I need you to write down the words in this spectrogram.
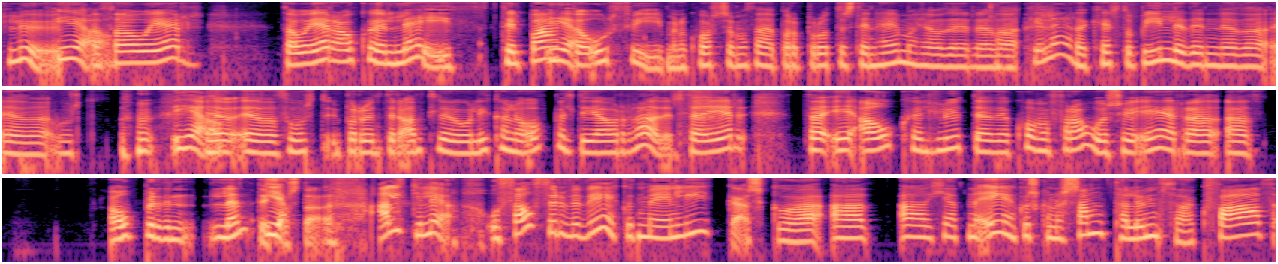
hlut, Já. að þá er þá er ákveðin leið tilbaka Já. úr því, ég menna hvort sem að það er bara brotist inn heima hjá þér eða, eða kert á bíliðinn eða, eða, eða, þú ert bara undir andlu og líkanlega ofbeldi ára raðir. Það er, það er ákveðin hluti af því að koma frá þessu er að, að ábyrðin lendi ykkur staðar. Algjörlega og þá þurfum við einhvern megin líka sko að, að hérna eiga einhvers konar samtala um það hvað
